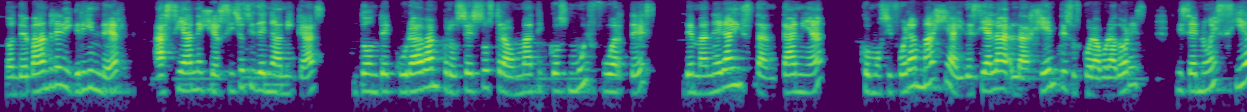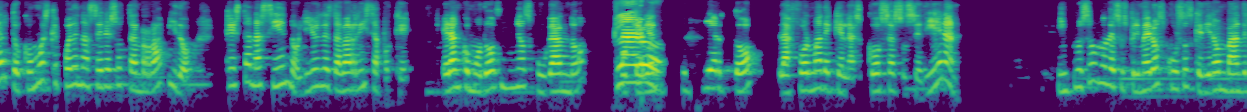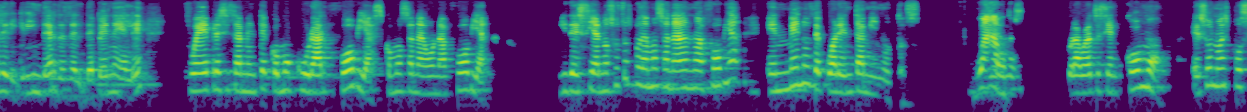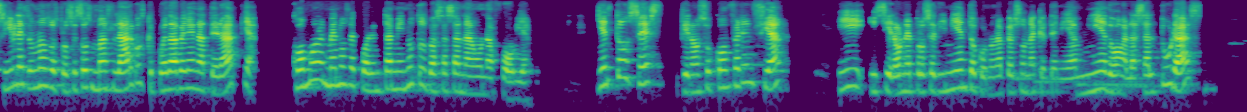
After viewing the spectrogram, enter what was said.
donde Bandler y Grinder hacían ejercicios y dinámicas donde curaban procesos traumáticos muy fuertes de manera instantánea, como si fuera magia. Y decía la, la gente, sus colaboradores, dice, no es cierto, ¿cómo es que pueden hacer eso tan rápido? ¿Qué están haciendo? Y ellos les daba risa porque eran como dos niños jugando Claro. cierto la forma de que las cosas sucedieran. Incluso uno de sus primeros cursos que dieron Bandler y Grinder desde el de PNL fue precisamente cómo curar fobias, cómo sanar una fobia. Y decía, nosotros podemos sanar una fobia en menos de 40 minutos. ¡Wow! Los colaboradores decían, ¿cómo? Eso no es posible, es uno de los procesos más largos que puede haber en la terapia. ¿Cómo en menos de 40 minutos vas a sanar una fobia? Y entonces dieron su conferencia y hicieron el procedimiento con una persona que tenía miedo a las alturas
